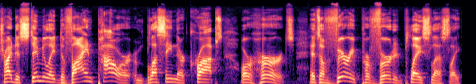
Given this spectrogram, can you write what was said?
tried to stimulate divine power in blessing their crops or herds. It's a very perverted place, Leslie.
